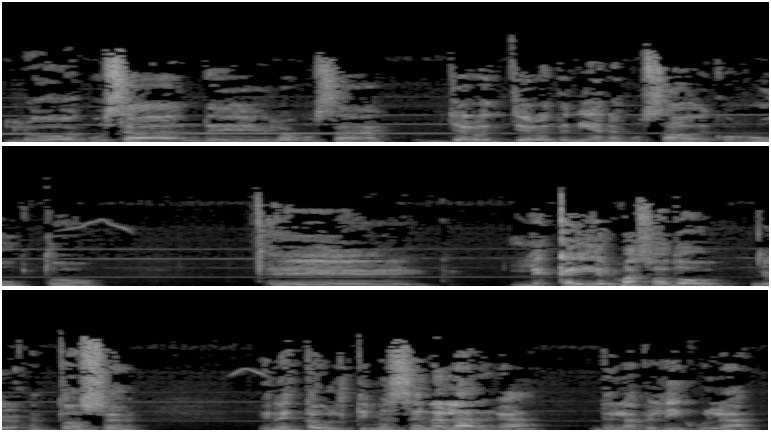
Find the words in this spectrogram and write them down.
lo acusaban de. lo acusaban, ya lo, ya lo tenían acusado de corrupto. Eh, les caía el mazo a todos. Entonces, en esta última escena larga de la película,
